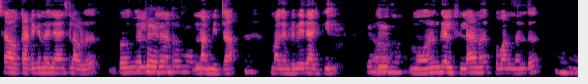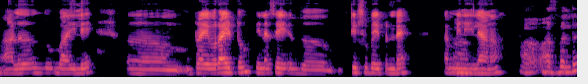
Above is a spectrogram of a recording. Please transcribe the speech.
ചാവക്കാട്ടേക്ക് കല്യാണിച്ചാൽ അവൾ. ഇപ്പൊ ഗൾഫിലാണ്. നമിത. മകന്റെ പേര് അഖിൽ. മോൻ ഗൾഫിലാണ്. ഇപ്പൊ വന്നിട്ടുണ്ട്. ആൾ ദുബായിലെ ഡ്രൈവറായിട്ടും പിന്നെ ടിഷ്യൂ പേപ്പറിന്റെ കമ്പനിയിലാണ്. ഹസ്ബൻഡ്?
